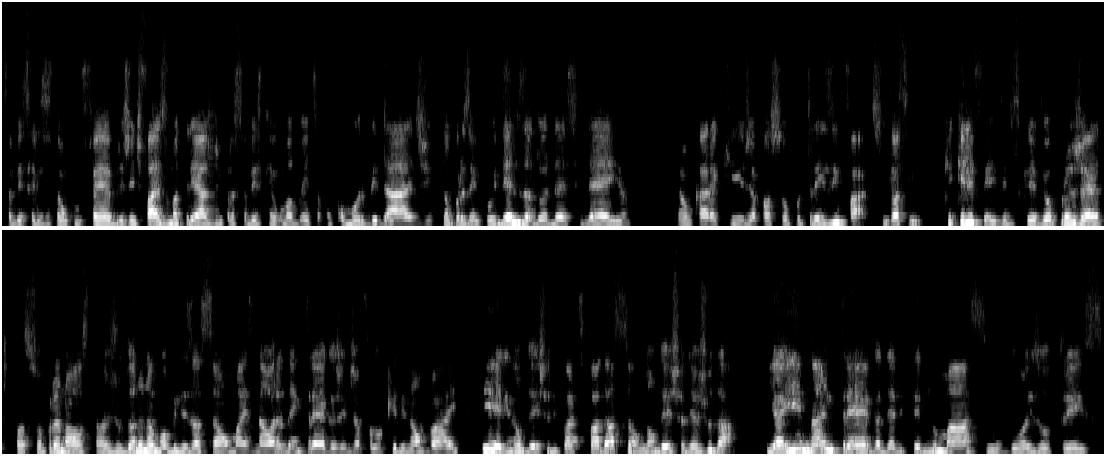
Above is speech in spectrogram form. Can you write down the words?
saber se eles estão com febre. A gente faz uma triagem para saber se tem alguma doença com comorbidade. Então, por exemplo, o idealizador dessa ideia é um cara que já passou por três infartos. Então, assim, o que, que ele fez? Ele escreveu o projeto, passou para nós, está ajudando na mobilização, mas na hora da entrega a gente já falou que ele não vai e ele não deixa de participar da ação, não deixa de ajudar. E aí, na entrega, deve ter no máximo dois ou três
